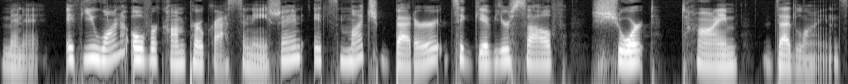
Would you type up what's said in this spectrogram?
minute. If you want to overcome procrastination, it's much better to give yourself short time deadlines.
